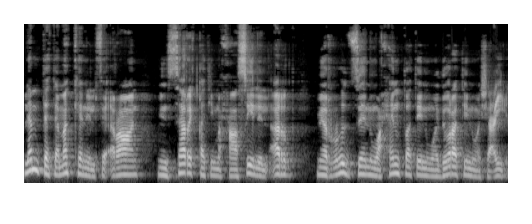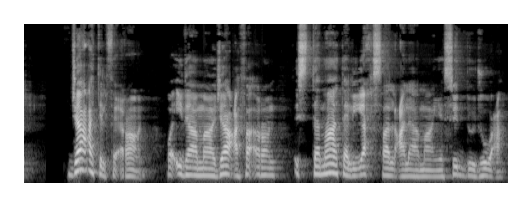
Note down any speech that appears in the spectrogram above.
لم تتمكن الفئران من سرقة محاصيل الأرض من رز وحنطة وذرة وشعير. جاعت الفئران وإذا ما جاع فأر استمات ليحصل على ما يسد جوعه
